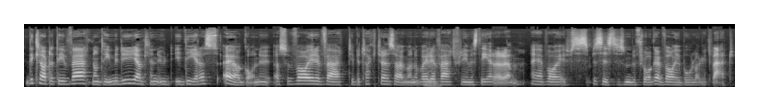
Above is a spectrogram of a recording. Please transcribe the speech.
Det är klart att det är värt någonting, men det är ju egentligen i deras ögon. Alltså vad är det värt till betraktarens ögon och vad är det mm. värt för investeraren? Eh, vad är, precis det som du frågar, vad är bolaget värt?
